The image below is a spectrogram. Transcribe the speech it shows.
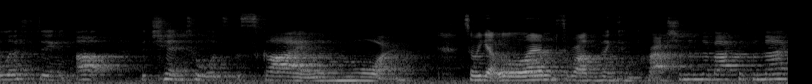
lifting up the chin towards the sky a little more. So we get length rather than compression in the back of the neck.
